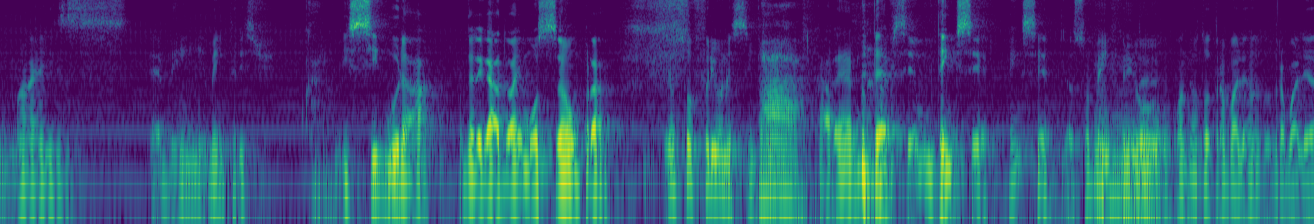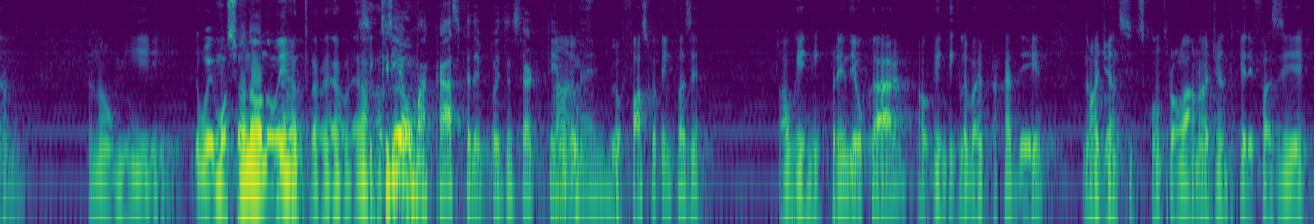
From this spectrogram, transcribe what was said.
Mas é bem, é bem triste. Cara, e segurar o delegado a emoção pra. Eu sou frio nesse sentido. Ah, cara, é, deve ser, tem que ser, tem que ser. Eu sou bem Uhum. frio. Quando eu estou trabalhando, eu estou trabalhando. Eu não me. O emocional não entra, é, é a Se razão. cria uma casca depois de um certo tempo, não, eu, né? eu faço o que eu tenho que fazer. Alguém tem que prender o cara, alguém tem que levar ele para cadeia. Não adianta se descontrolar, não adianta querer fazer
